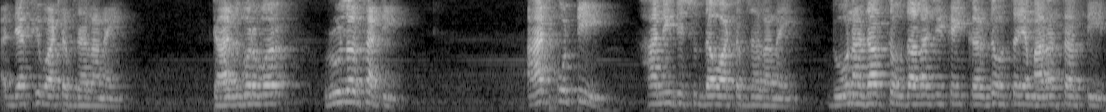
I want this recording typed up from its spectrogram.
अद्यापही वाटप झाला नाही. त्याचबरोबर रुरलसाठी आठ कोटी हा निधी सुद्धा वाटप झाला नाही. दोन हजार चौदाला जे काही कर्ज होतं या महाराष्ट्रातील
